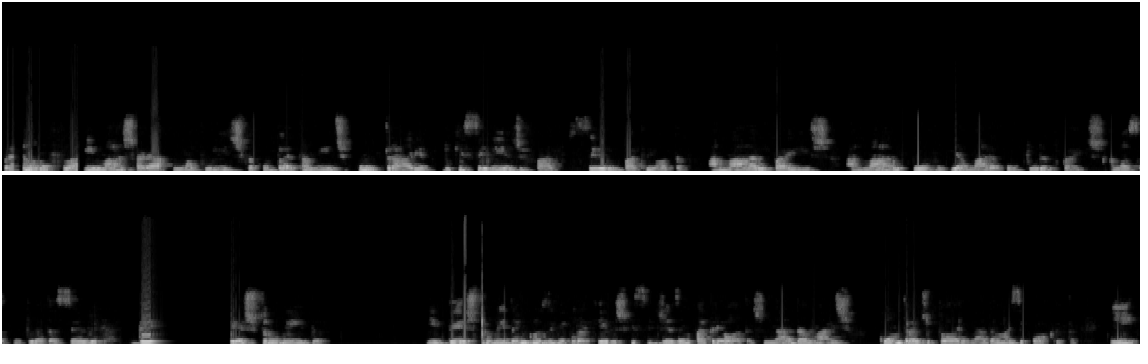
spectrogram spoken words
para camuflar e mascarar uma política completamente contrária do que seria de fato ser um patriota, amar o país, amar o povo e amar a cultura do país. A nossa cultura está sendo destruída e destruída, inclusive, por aqueles que se dizem patriotas. Nada mais contraditório, nada mais hipócrita. E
